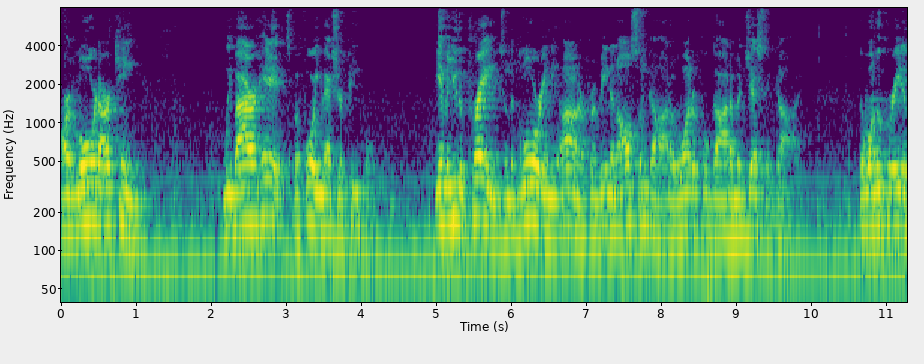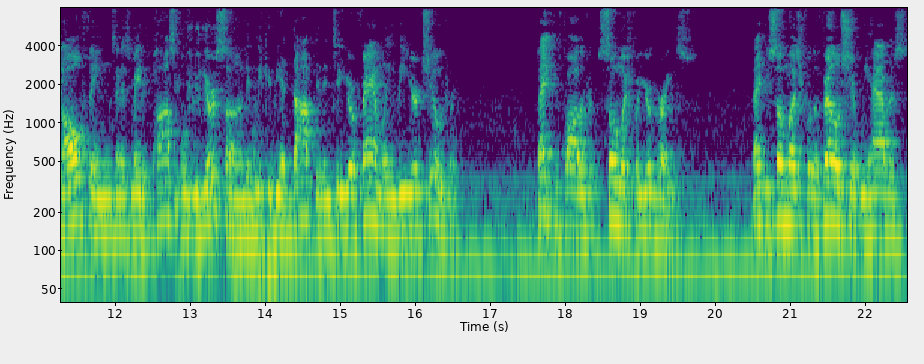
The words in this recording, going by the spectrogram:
our Lord, our King. We bow our heads before you as your people, giving you the praise and the glory and the honor for being an awesome God, a wonderful God, a majestic God, the one who created all things and has made it possible through your Son that we could be adopted into your family and be your children. Thank you, Father, so much for your grace. Thank you so much for the fellowship we have as,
